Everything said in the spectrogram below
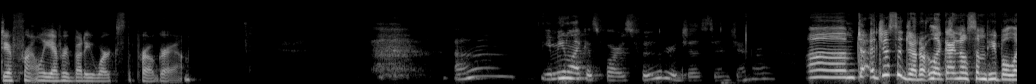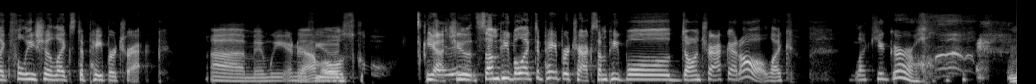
differently everybody works the program. Um, you mean like as far as food or just in general? Um, just a general. Like, I know some people like Felicia likes to paper track. Um, and we Yeah, interviewed. I'm old school. Yeah, Oh, she. Some people like to paper track. Some people don't track at all. Like, like your girl. Um,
